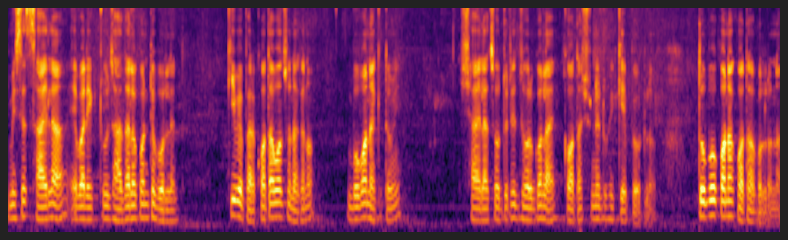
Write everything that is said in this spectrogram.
মিসেস সাইলা এবার একটু ঝাঁঝালো কণ্ঠে বললেন, কি ব্যাপার? কথা বলছো না কেন? বোবা নাকি তুমি? শায়লা চৌধুরীর জোর গলায় কথা শুনে রুহি কেঁপে উঠল। তবুও কোনো কথা বলল না।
